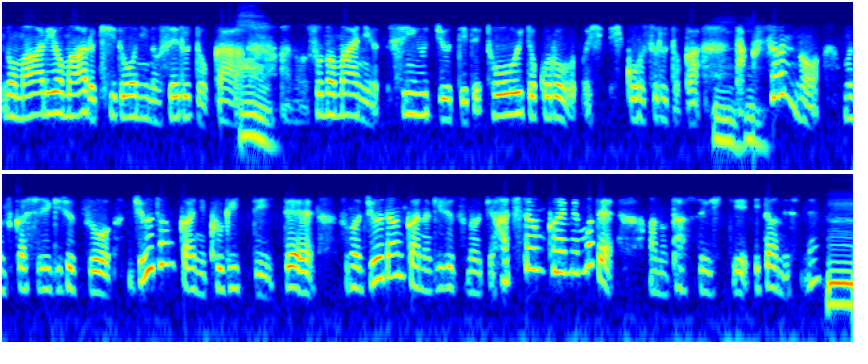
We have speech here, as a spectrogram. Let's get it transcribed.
の周りを回る軌道に乗せるとか、はあのその前に新宇宙って言って、遠いところを飛飛行するとか、い。うんうんたくさんの難しい技術を10段階に区切っていて、その10段階の技術のうち8段階目まであの達成していたんですね。うん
